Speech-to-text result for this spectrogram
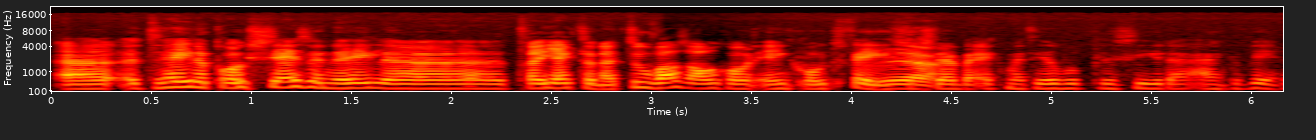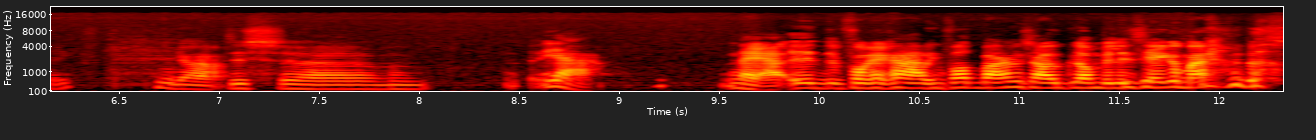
eh, het hele proces en het hele traject ernaartoe was al gewoon één groot feest. Ja. Dus we hebben echt met heel veel plezier daaraan gewerkt. Ja. Dus ehm, ja, nou ja, voor herhaling vatbaar zou ik dan willen zeggen. Maar dat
